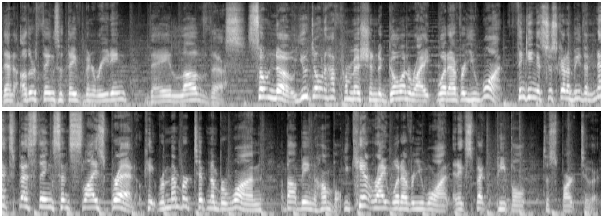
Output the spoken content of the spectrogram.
than other things that they've been reading, they love this. So no, you don't have permission to go and write whatever you want, thinking it's just gonna be the next best thing since sliced bread. Okay, remember tip number one about being humble. You can't write whatever you want and expect people to spark to it.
